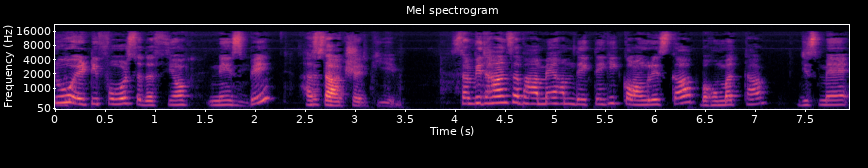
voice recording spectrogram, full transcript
284 सदस्यों ने इस पे हस्ताक्षर किए। संविधान सभा में हम देखते हैं कि कांग्रेस का बहुमत था जिसमें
